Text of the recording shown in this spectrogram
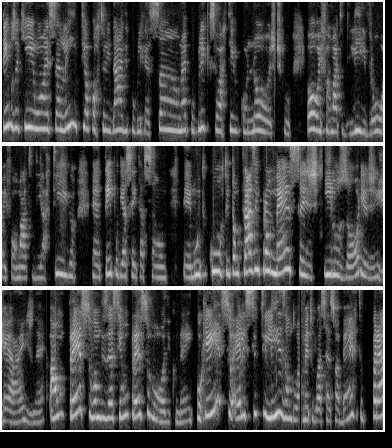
Temos aqui uma excelente oportunidade de publicação, né? Publique seu artigo conosco, ou em formato de livro, ou em formato de artigo, é, tempo de aceitação é muito curto, então trazem promessas ilusórias e reais, né? A um preço, vamos dizer assim, a um preço módico, né? Porque isso, eles se utilizam do aumento do acesso aberto para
